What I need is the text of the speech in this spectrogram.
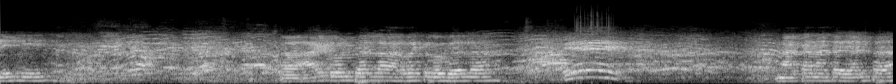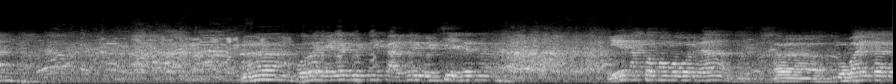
ಎಣ್ಣೆ ಐ ಡೋಂಟ್ ಬೆಲ್ಲ ಅರ್ಧ ಕಿಲೋ ಬೆಲ್ಲ ಏ ನಾಕ ನಾಕ ಎಂಟ ಪೂರ ಹೇಳಕ್ ಬಿಟ್ಟು ಕಾಲ್ಬರಿ ಬಿಡಿಸಿ ಎಲ್ಲಿ ಏನಾಕಮ್ಮ ಮಗನ ಮೊಬೈಲ್ದಾಗ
